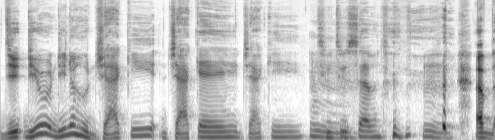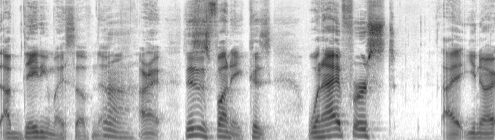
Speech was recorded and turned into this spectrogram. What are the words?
do, do you do you know who Jackie Jackie Jackie two two seven? I'm I'm dating myself now. Uh. All right, this is funny because when I first, I you know,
